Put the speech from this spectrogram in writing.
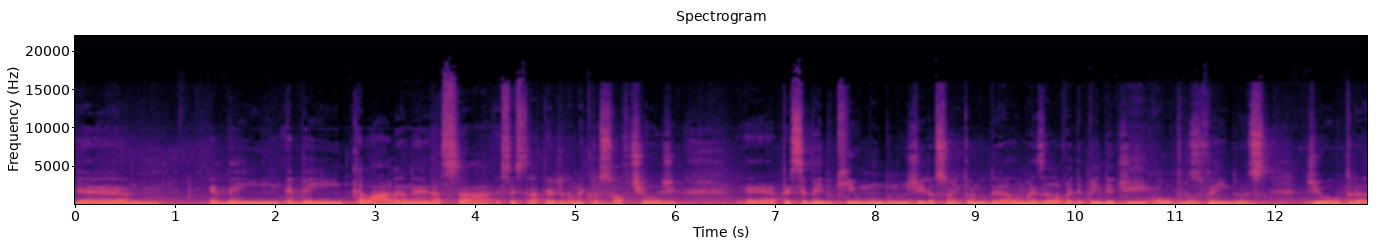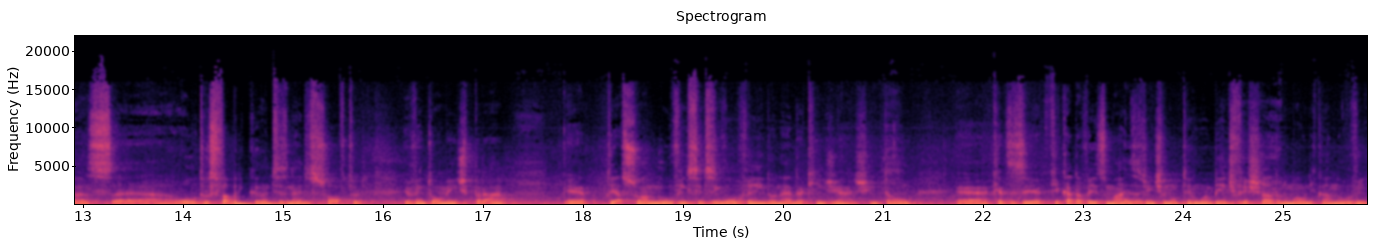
é, é, bem, é bem clara né, essa, essa estratégia da Microsoft hoje, é, percebendo que o mundo não gira só em torno dela, mas ela vai depender de outros vendors, de outras, é, outros fabricantes né, de software, eventualmente para é, ter a sua nuvem se desenvolvendo né, daqui em diante. Então, é, quer dizer que cada vez mais a gente não tem um ambiente fechado numa única nuvem,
